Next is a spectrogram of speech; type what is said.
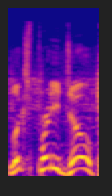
Looks pretty dope.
